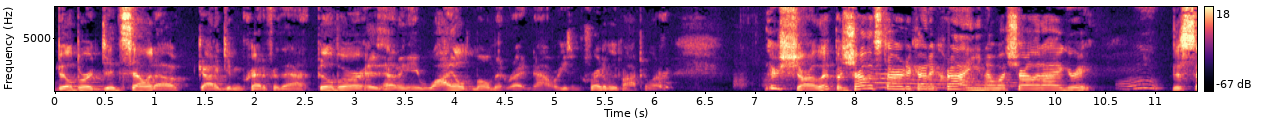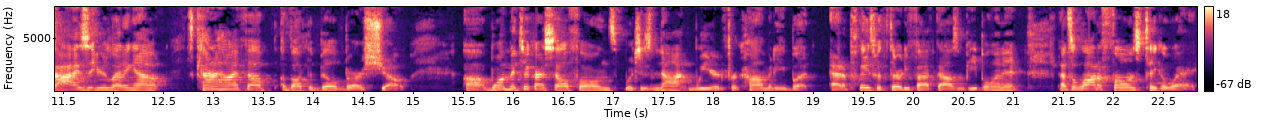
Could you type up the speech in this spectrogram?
Bill Burr did sell it out. Got to give him credit for that. Bill Burr is having a wild moment right now where he's incredibly popular. There's Charlotte, but Charlotte started to kind of cry. You know what, Charlotte? I agree. The sighs that you're letting out, it's kind of how I felt about the Bill Burr show. Uh, one, they took our cell phones, which is not weird for comedy, but at a place with 35,000 people in it, that's a lot of phones to take away.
